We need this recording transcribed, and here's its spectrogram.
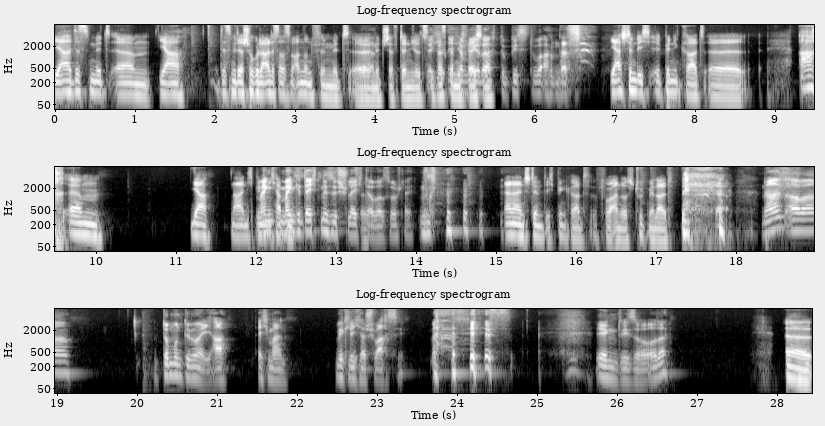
Ja, das mit, ähm, ja, das mit der Schokolade ist aus einem anderen Film mit, äh, Ja. mit Jeff Daniels. Ich, Ich, weiß gar ich nicht habe mir welcher. gedacht, du bist woanders. Ja, stimmt, ich bin gerade. Äh, ach, ähm. Ja, nein, ich bin Mein, ich mein mich- Gedächtnis ist schlecht, aber so schlecht. Nein, nein, stimmt, ich bin gerade woanders. Tut mir leid. Nein, aber dumm und dümmer, ja. Ich meine, wirklicher Schwachsinn. irgendwie so, oder? äh,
